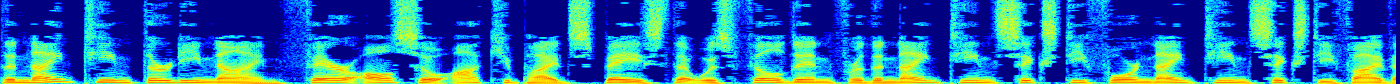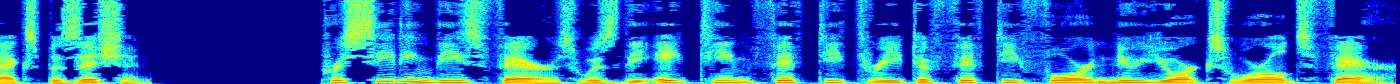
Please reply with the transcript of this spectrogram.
The 1939 fair also occupied space that was filled in for the 1964–1965 exposition. Preceding these fairs was the 1853–54 New York's World's Fair,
